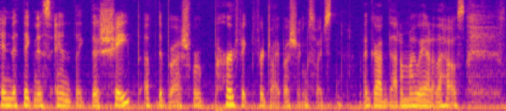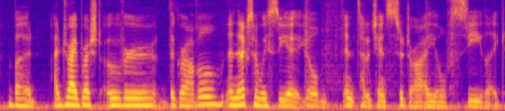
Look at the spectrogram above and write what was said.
and the thickness and like the shape of the brush were perfect for dry brushing. So I just I grabbed that on my way out of the house. But I dry brushed over the gravel, and the next time we see it, you'll and it's had a chance to dry, you'll see like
